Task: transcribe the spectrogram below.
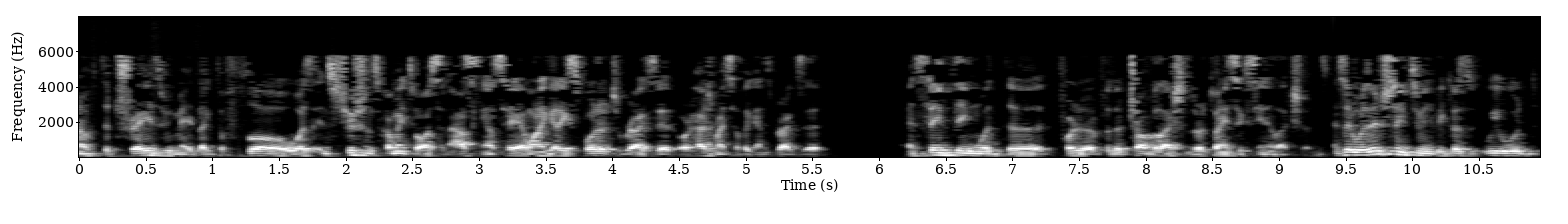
of the trades we made, like the flow was institutions coming to us and asking us, Hey, I want to get exposure to Brexit or hedge myself against Brexit. And same thing with the, for the, for the Trump elections or 2016 elections. And so it was interesting to me because we would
